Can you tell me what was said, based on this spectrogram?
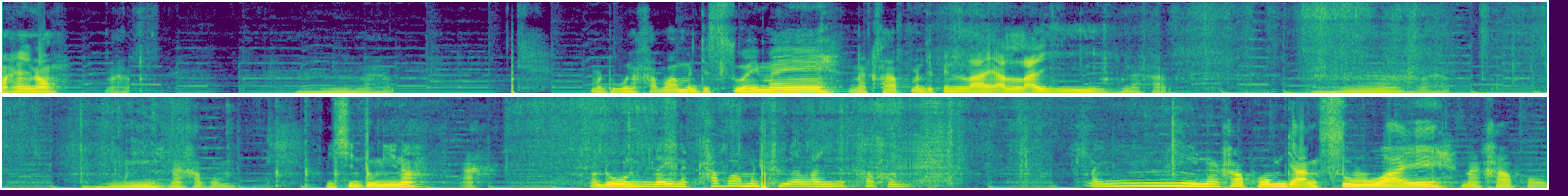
มาให้เนาะนะครับอืมนะครับ มาดูนะครับว่ามันจะสวยไหมนะครับ มันจะเป็นลายอะไรนะครับอ่านะครับนี่นะครับผมมีชิ้นตรงนี้เนาะอะมาดูเลยนะครับว่ามันคืออะไรนะครับผมนี่นะครับผมอย่างสวยนะครับผม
